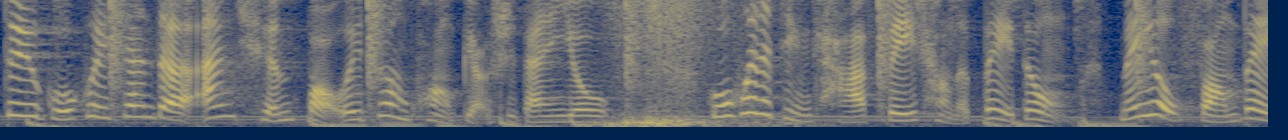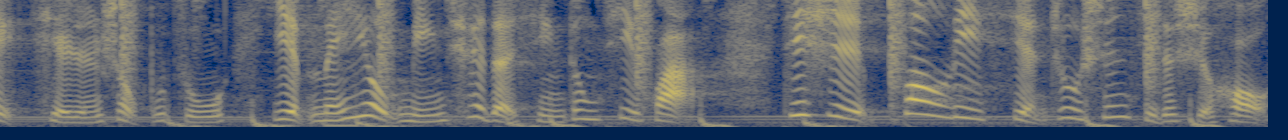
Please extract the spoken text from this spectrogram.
对于国会山的安全保卫状况表示担忧。国会的警察非常的被动，没有防备且人手不足，也没有明确的行动计划。即使暴力显著升级的时候，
